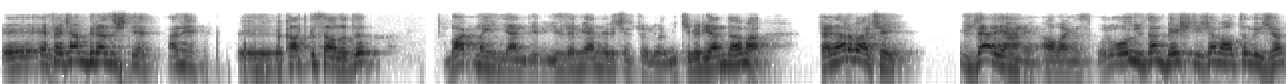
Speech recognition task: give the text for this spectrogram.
e, Efecan biraz işte hani e, katkı sağladı. Bakmayın yendiğini izlemeyenler için söylüyorum. 2-1 yendi ama Fenerbahçe üzer yani Alanya Sporu. O yüzden 5 diyeceğim 6 diyeceğim.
